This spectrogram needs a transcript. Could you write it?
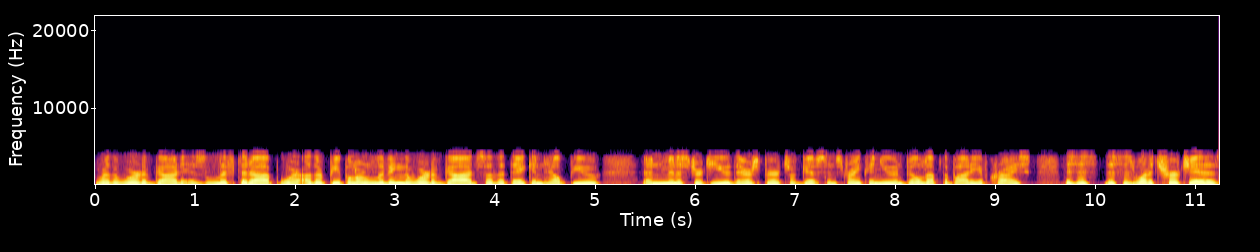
where the Word of God is lifted up, where other people are living the Word of God so that they can help you and minister to you their spiritual gifts and strengthen you and build up the body of Christ. This is this is what a church is.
